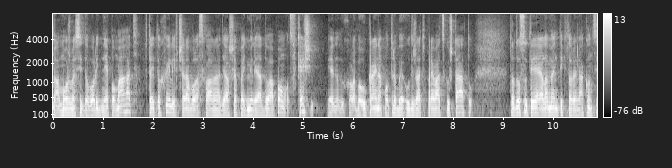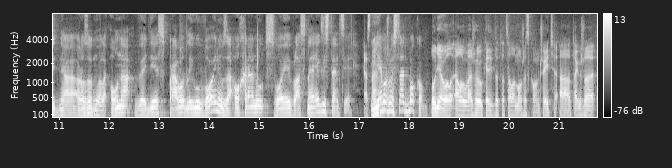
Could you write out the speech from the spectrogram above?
No a môžeme si dovoliť nepomáhať v tejto chvíli. Včera bola schválená ďalšia 5 miliardová pomoc v keši jednoducho, lebo Ukrajina potrebuje udržať prevádzku štátu. Toto sú tie elementy, ktoré na konci dňa rozhodnú, ale ona vedie spravodlivú vojnu za ochranu svojej vlastnej existencie. Jasné. My nemôžeme stať bokom. Ľudia ale uvažujú, kedy toto celé môže skončiť. A, takže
